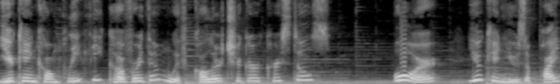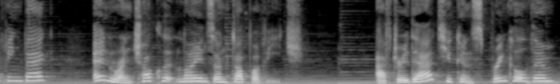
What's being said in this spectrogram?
You can completely cover them with colored sugar crystals, or you can use a piping bag and run chocolate lines on top of each. After that, you can sprinkle them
